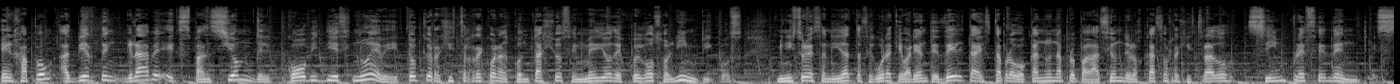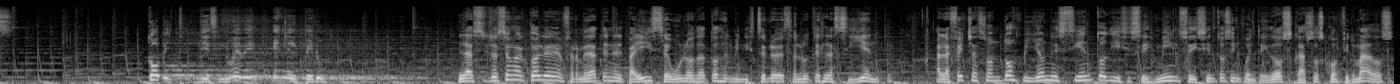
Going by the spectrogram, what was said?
En Japón advierten grave expansión del COVID-19. Tokio registra récord en contagios en medio de Juegos Olímpicos. Ministro de Sanidad asegura que variante Delta está provocando una propagación de los casos registrados sin precedentes. COVID-19 en el Perú. La situación actual de la enfermedad en el país, según los datos del Ministerio de Salud, es la siguiente. A la fecha son 2.116.652 casos confirmados,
